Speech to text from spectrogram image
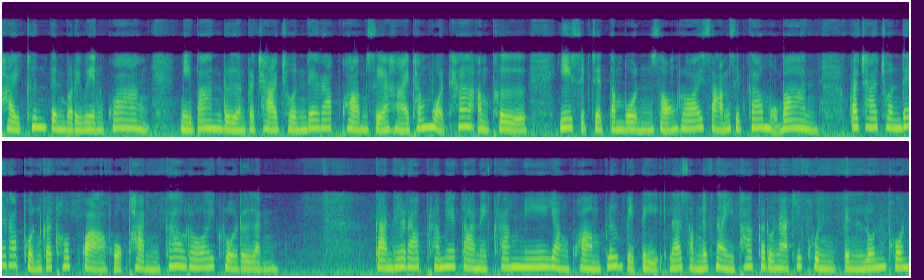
ภัยขึ้นเป็นบริเวณกว้าง มีบ้านเรือนประชาชนได้รับความเสียหายทั้งหมด 5 อำเภอ 27 ตำบล 239 หมู่บ้าน ประชาชนได้รับผลกระทบกว่า 6,900 ครัวเรือนการได้รับพระเมตตาในครั้งนี้ยังความปลื้มปิติ และสำนึกในภาคกรุณาธิคุณเป็นล้นพ้น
